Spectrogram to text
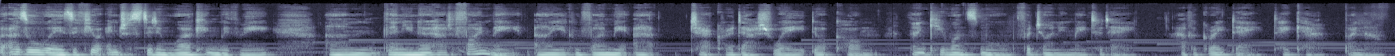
as always, if you're interested in working with me, um, then you know how to find me. Uh, you can find me at chakra-way.com. Thank you once more for joining me today. Have a great day. Take care. Bye now.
